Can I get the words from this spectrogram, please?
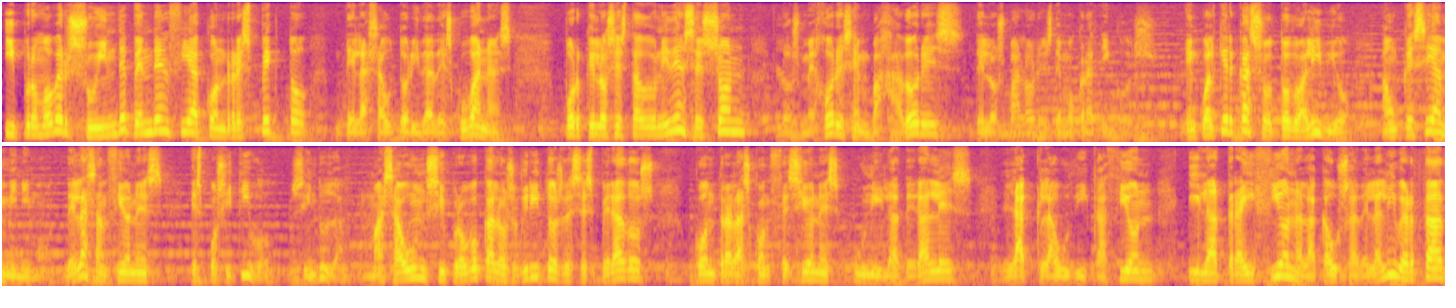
y promover su independencia con respecto de las autoridades cubanas, porque los estadounidenses son los mejores embajadores de los valores democráticos. En cualquier caso, todo alivio, aunque sea mínimo, de las sanciones es positivo, sin duda, más aún si provoca los gritos desesperados contra las concesiones unilaterales, la claudicación y la traición a la causa de la libertad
